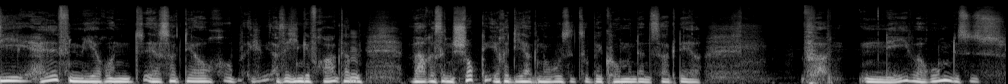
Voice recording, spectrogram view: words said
die helfen mir. Und er sagt ja auch, als ich ihn gefragt habe, hm. war es ein Schock, ihre Diagnose zu bekommen, dann sagt er, nee, warum? Das ist,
